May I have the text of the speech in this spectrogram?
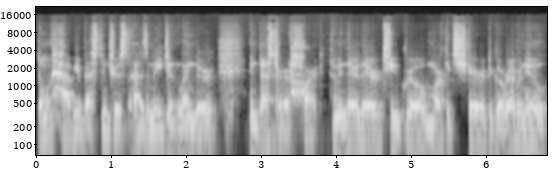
don't have your best interest as an agent, lender, investor at heart. I mean, they're there to grow market share, to grow revenue,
